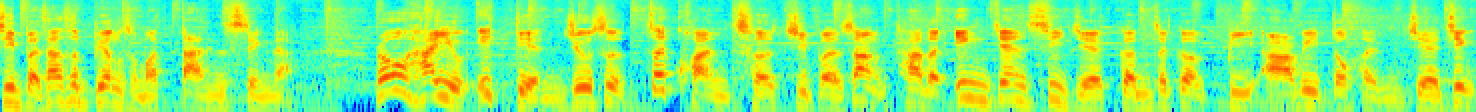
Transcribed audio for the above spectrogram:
基本上是不用什么担心的。然后还有一点就是，这款车基本上它的硬件细节跟这个 BRV 都很接近，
